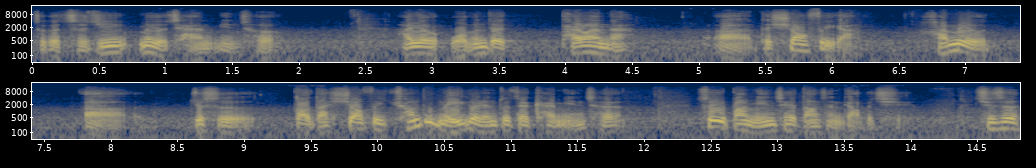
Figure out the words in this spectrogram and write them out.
这个自己没有产名车，还有我们的台湾呢啊的消费啊还没有。啊、就是到达消费，全部每一个人都在开名车，所以把名车当成了不起。其实，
